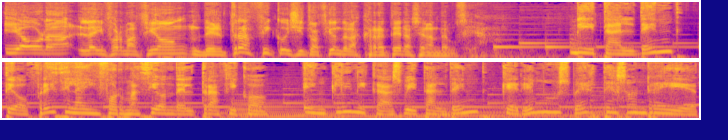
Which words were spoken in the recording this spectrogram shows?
Y ahora la información del tráfico y situación de las carreteras en Andalucía. Vitaldent te ofrece la información del tráfico. En Clínicas Vitaldent queremos verte sonreír.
